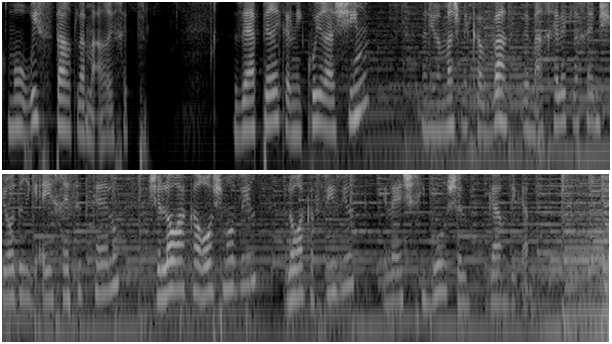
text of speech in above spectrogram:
כמו ריסטארט למערכת. זה היה פרק על ניקוי רעשים. ואני ממש מקווה ומאחלת לכם שיהיו עוד רגעי חסד כאלו, שלא רק הראש מוביל, לא רק הפיזיות, אלא יש חיבור של גם וגם. thank you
